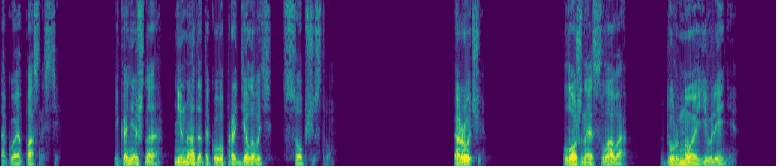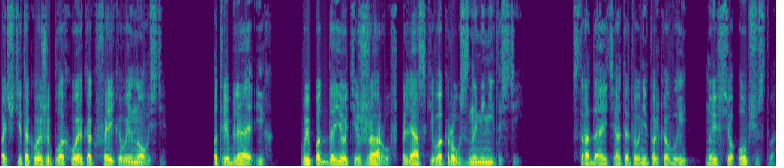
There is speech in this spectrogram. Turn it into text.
такой опасности. И, конечно, не надо такого проделывать с обществом. Короче, ложная слава – дурное явление, почти такое же плохое, как фейковые новости. Потребляя их, вы поддаете жару в пляске вокруг знаменитостей. Страдаете от этого не только вы, но и все общество,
